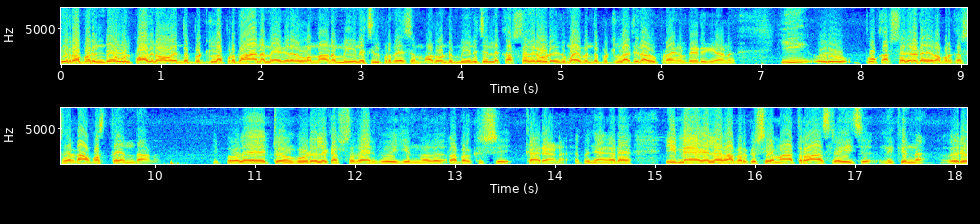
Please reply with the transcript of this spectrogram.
ഈ റബ്ബറിന്റെ ഉൽപാദനവുമായി ബന്ധപ്പെട്ടുള്ള പ്രധാന മേഖലകളിലൊന്നാണ് മീനച്ചിൽ പ്രദേശം. അതുകൊണ്ട് മീനച്ചിലെ കർഷകരോട് ഇതുമായി ബന്ധപ്പെട്ടുള്ള ചില അഭിപ്രായങ്ങൾ തേടുകയാണ്. ഈ ഒരു ഇപ്പോൾ കർഷകരുടെ റബ്ബർ കർഷകരുടെ അവസ്ഥ എന്താണ്? ഇപ്പോൾ ഏറ്റവും കൂടുതൽ കഷ്ടത അനുഭവിക്കുന്നത് റബ്ബർ കൃഷിക്കാരാണ്. അപ്പൊ ഞങ്ങളുടെ ഈ മേഖല റബ്ബർ കൃഷിയെ മാത്രം ആശ്രയിച്ച് നിൽക്കുന്ന ഒരു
